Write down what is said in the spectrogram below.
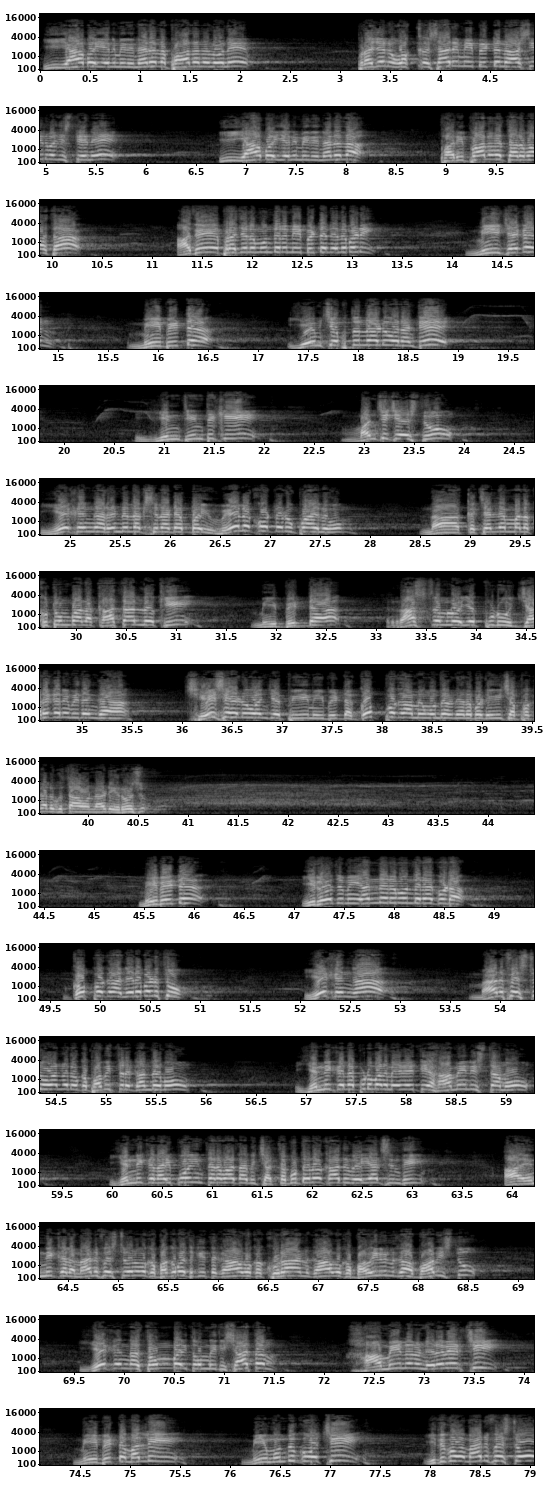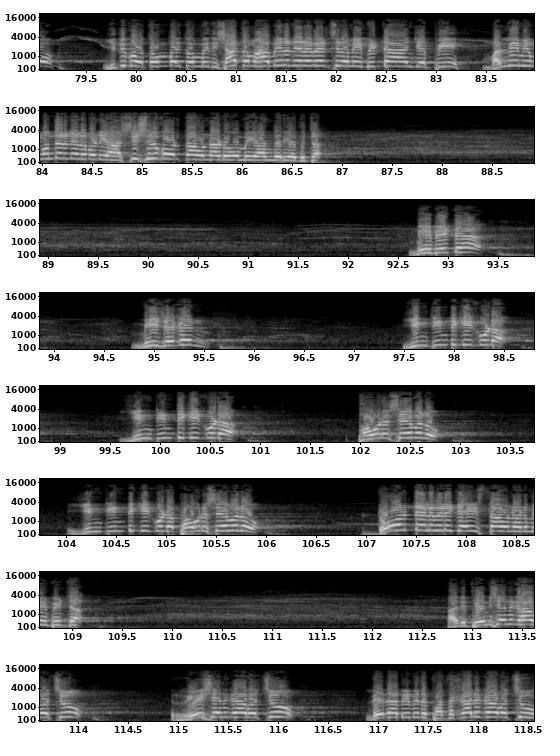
ఈ యాభై ఎనిమిది నెలల పాలనలోనే ప్రజలు ఒక్కసారి మీ బిడ్డను ఆశీర్వదిస్తేనే ఈ యాభై ఎనిమిది నెలల పరిపాలన తర్వాత అదే ప్రజల ముందర మీ బిడ్డ నిలబడి మీ జగన్ మీ బిడ్డ ఏం చెప్తున్నాడు అని అంటే ఇంటింటికి మంచి చేస్తూ ఏకంగా రెండు లక్షల డెబ్బై వేల కోట్ల రూపాయలు నా అక్క చెల్లెమ్మల కుటుంబాల ఖాతాల్లోకి మీ బిడ్డ రాష్ట్రంలో ఎప్పుడూ జరగని విధంగా చేశాడు అని చెప్పి మీ బిడ్డ గొప్పగా మీ ముందర నిలబడి చెప్పగలుగుతా ఉన్నాడు ఈరోజు. మీ బిడ్డ ఈరోజు మీ అందరి ముందర కూడా గొప్పగా నిలబడుతూ ఏకంగా మేనిఫెస్టో అన్నది ఒక పవిత్ర గంధము ఎన్నికలప్పుడు మనం ఏదైతే హామీలు ఇస్తామో ఎన్నికలు అయిపోయిన తర్వాత అవి చెత్తబుట్టలో కాదు వేయాల్సింది. ఆ ఎన్నికల మేనిఫెస్టోను ఒక భగవద్గీతగా ఒక ఖురాన్గా ఒక బైబిల్గా భావిస్తూ ఏకంగా తొంభై తొమ్మిది శాతం హామీలను నెరవేర్చి మీ బిడ్డ మళ్ళీ మీ ముందుకు వచ్చి ఇదిగో మేనిఫెస్టో ఇదిగో తొంభై తొమ్మిది శాతం హామీలు నెరవేర్చిన మీ బిడ్డ అని చెప్పి మళ్ళీ మీ ముందర నిలబడి ఆ శిష్యులు కోరుతా ఉన్నాడు మీ అందరి ఎదుట. మీ బిడ్డ మీ జగన్ ఇంటింటికి కూడా ఇంటింటికి కూడా పౌర సేవలు ఇంటింటికి కూడా పౌర సేవలు డోర్ డెలివరీ చేయిస్తా ఉన్నాడు మీ బిడ్డ. అది పెన్షన్ కావచ్చు రేషన్ కావచ్చు లేదా వివిధ పథకాలు కావచ్చు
